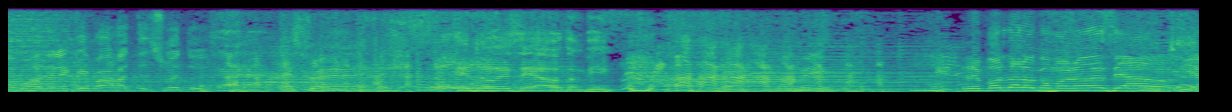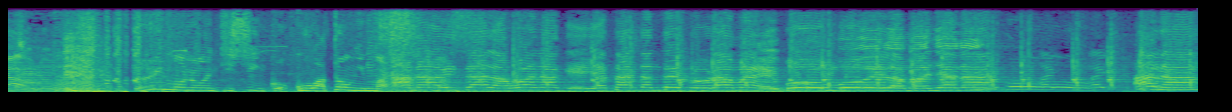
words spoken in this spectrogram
Vamos a tener que bajarte el sueldo. dice. Es no deseado también. Repórtalo como no deseado. Diablo. Ritmo 95, cubatón y más. Ana avisa a la Juana que ya están dando el programa El Bombo de la Mañana. Ana,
